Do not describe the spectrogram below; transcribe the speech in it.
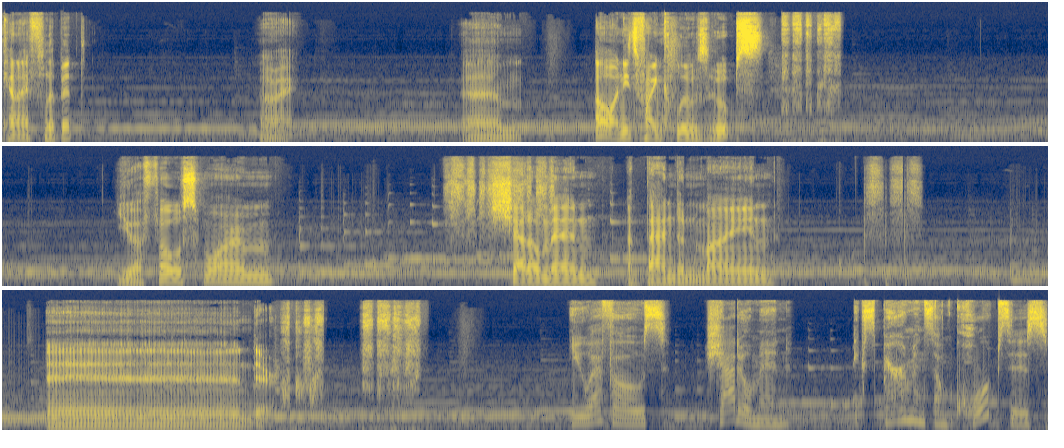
Can I flip it? All right. Um. Oh, I need to find clues. Oops. UFO swarm. Shadowmen. Abandoned mine. And there. UFOs, shadow men, experiments on corpses.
